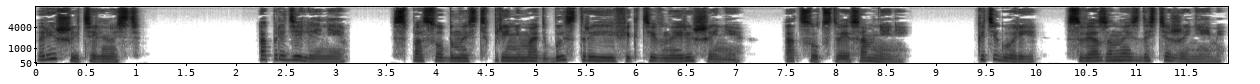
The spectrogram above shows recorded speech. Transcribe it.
Решительность. Определение. Способность принимать быстрые и эффективные решения. Отсутствие сомнений. Категории, связанные с достижениями.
